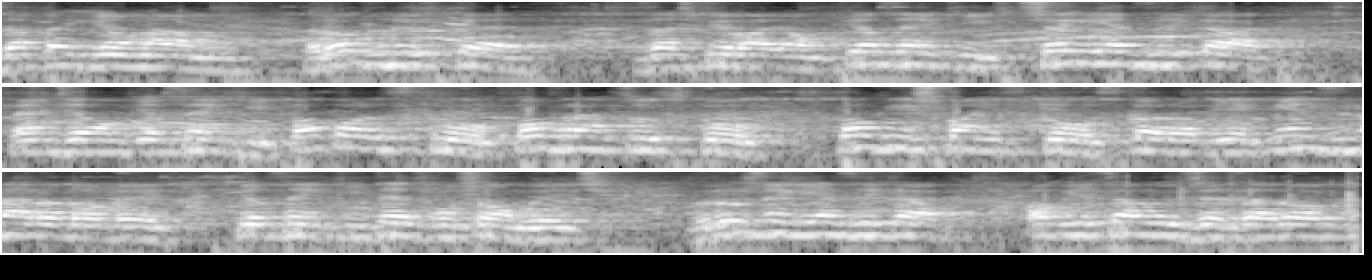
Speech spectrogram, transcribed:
zapewnią nam rozrywkę, zaśpiewają piosenki w trzech językach. Będą piosenki po polsku, po francusku, po hiszpańsku, skoro bieg międzynarodowy, piosenki też muszą być w różnych językach. Obiecały, że za rok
